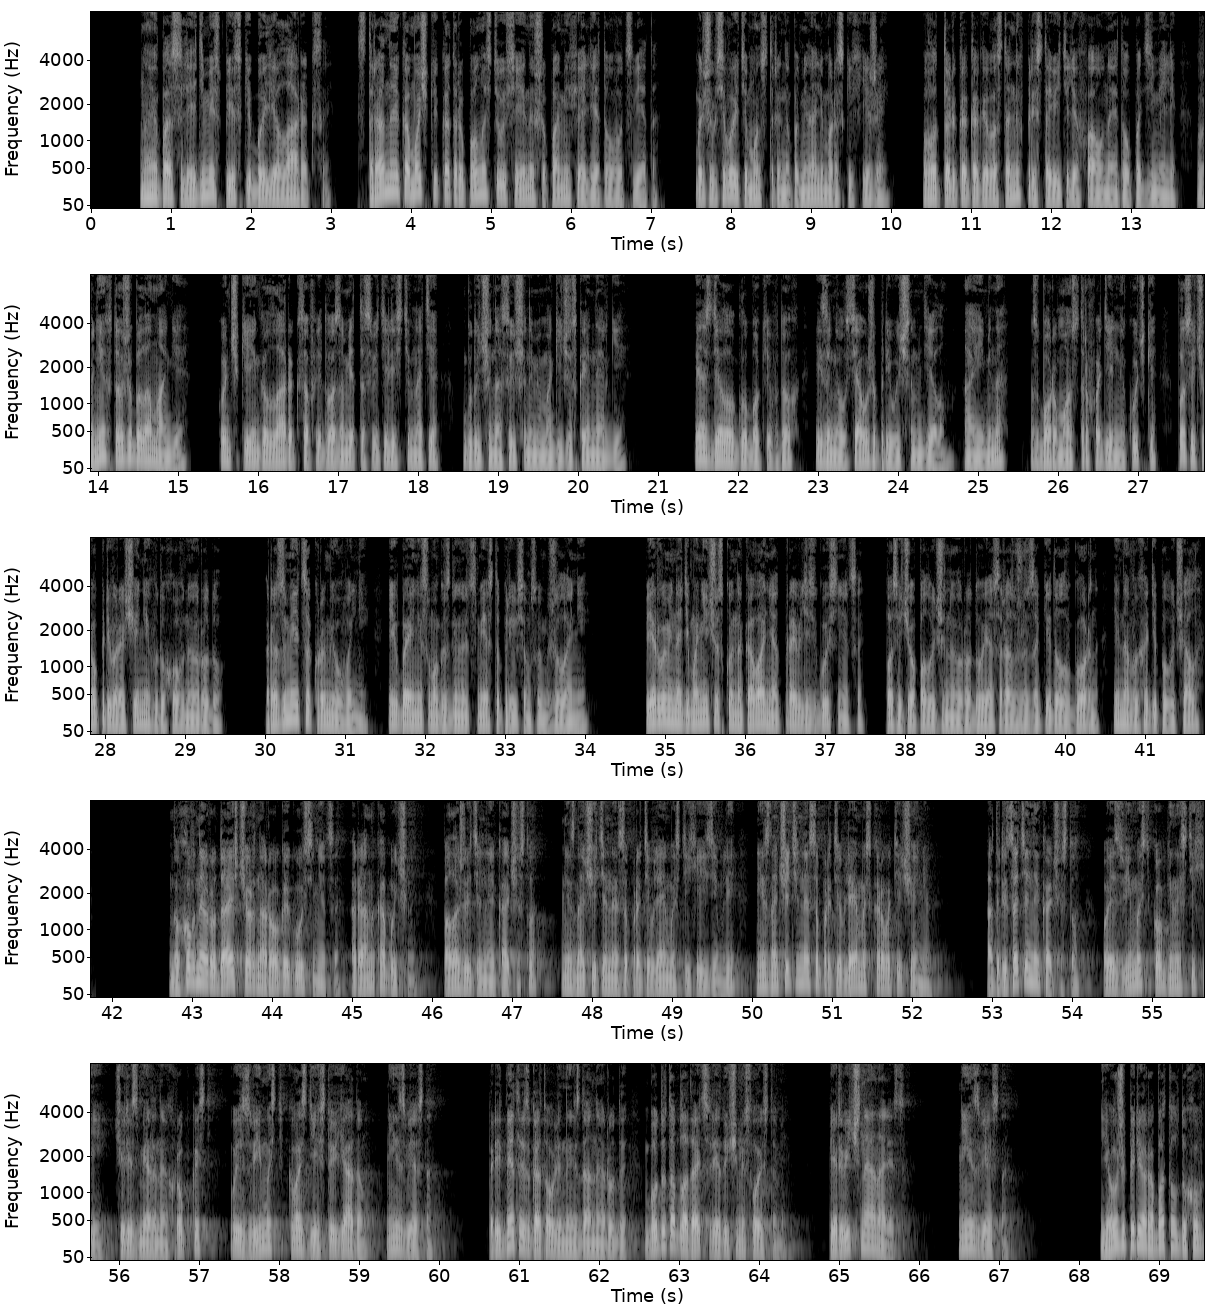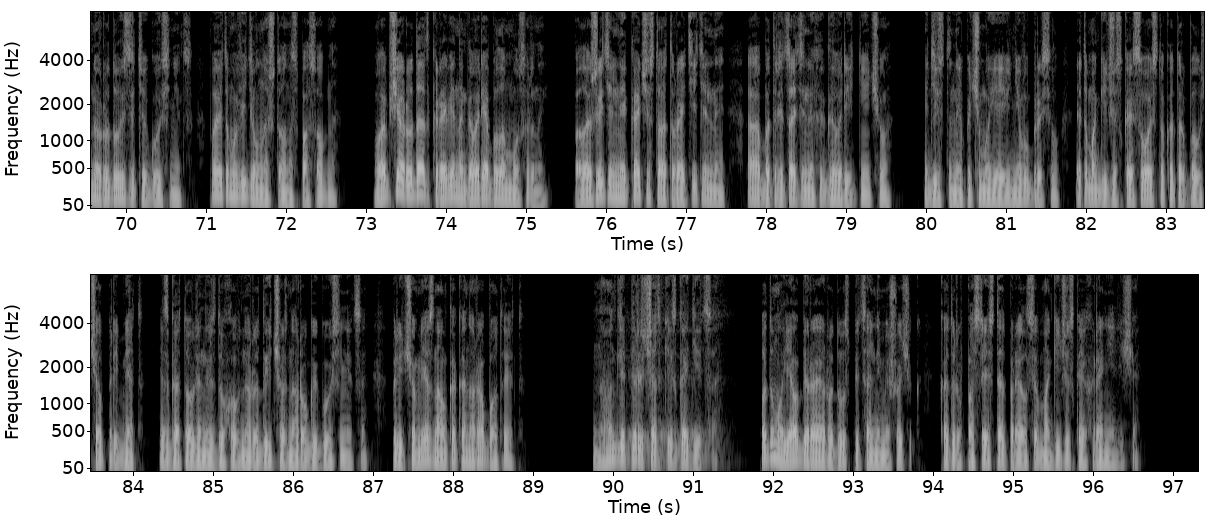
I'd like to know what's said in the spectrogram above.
Ну и последними в списке были лараксы. Странные комочки, которые полностью усеяны шипами фиолетового цвета. Больше всего эти монстры напоминали морских ежей. Вот только, как и в остальных представителях фауны этого подземелья, в них тоже была магия. Кончики игл лараксов едва заметно светились в темноте, будучи насыщенными магической энергией. Я сделал глубокий вдох и занялся уже привычным делом, а именно сбор монстров в отдельной кучке, после чего превращение их в духовную руду. Разумеется, кроме увольней. Их бы я не смог сдвинуть с места при всем своем желании. Первыми на демоническую накование отправились гусеницы, после чего полученную руду я сразу же закидывал в горн и на выходе получал Духовная руда из чернорогой гусеницы, ранг обычный. Положительные качества – незначительная сопротивляемость стихии Земли, незначительная сопротивляемость кровотечению. Отрицательные качества – уязвимость к огненной стихии, чрезмерная хрупкость, уязвимость к воздействию ядом, неизвестно. Предметы, изготовленные из данной руды, будут обладать следующими свойствами. Первичный анализ. Неизвестно. Я уже перерабатывал духовную руду из этих гусениц, поэтому видел, на что она способна. Вообще, руда, откровенно говоря, была мусорной. Положительные качества отвратительные, а об отрицательных и говорить нечего. Единственное, почему я ее не выбросил, это магическое свойство, которое получал предмет, изготовленный из духовной руды чернорогой гусеницы, причем я знал, как оно работает. Но для перчатки сгодится. Подумал я, убирая руду в специальный мешочек, который впоследствии отправился в магическое хранилище.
